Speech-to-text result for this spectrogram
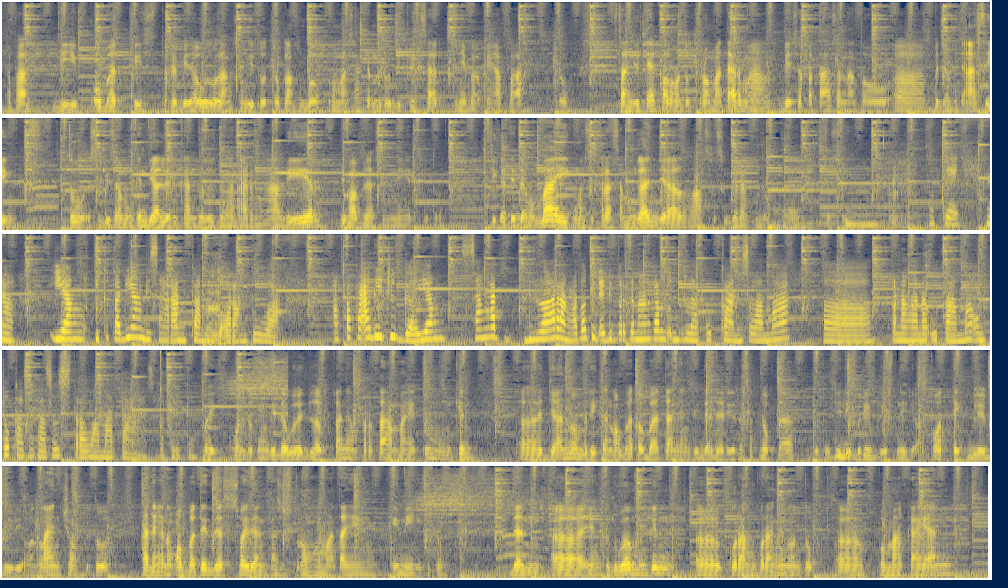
apa diobati terlebih dahulu langsung ditutup langsung bawa ke rumah sakit untuk diperiksa penyebabnya apa gitu. Selanjutnya kalau untuk trauma termal biasa petasan atau uh, benda-benda asing itu sebisa mungkin dialirkan dulu dengan air mengalir 15 menit gitu. Jika tidak membaik masih terasa mengganjal langsung segera ke dokter gitu Hmm. Hmm. Oke. Okay. Nah, yang itu tadi yang disarankan hmm. untuk orang tua apakah ada juga yang sangat dilarang atau tidak diperkenankan untuk dilakukan selama uh, penanganan utama untuk kasus-kasus trauma mata seperti itu? Baik, untuk yang tidak boleh dilakukan yang pertama itu mungkin uh, jangan memberikan obat-obatan yang tidak dari resep dokter gitu. Jadi yeah. beri-beri sendiri apotek, beli-beli di online shop itu kadang-kadang obatnya tidak sesuai dengan kasus trauma matanya yang ini gitu. Dan uh, yang kedua mungkin uh, kurang-kurangin untuk uh, pemakaian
